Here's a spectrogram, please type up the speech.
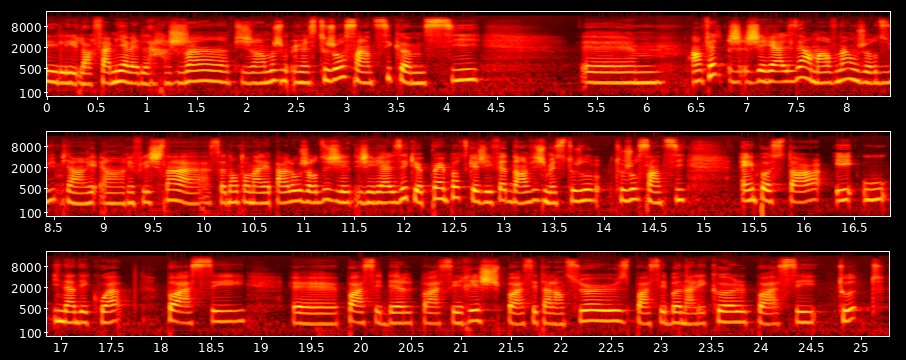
leur famille avait de l'argent. Puis, genre, moi, je, me suis toujours sentie comme si. euh, en fait, j'ai réalisé en m'en venant aujourd'hui, puis en, en réfléchissant à ce dont on allait parler aujourd'hui, j'ai j'ai réalisé que peu importe ce que j'ai fait dans la vie, je me suis toujours, toujours sentie imposteur et ou inadéquate, pas assez, euh, pas assez belle, pas assez riche, pas assez talentueuse, pas assez bonne à l'école, pas assez toute.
